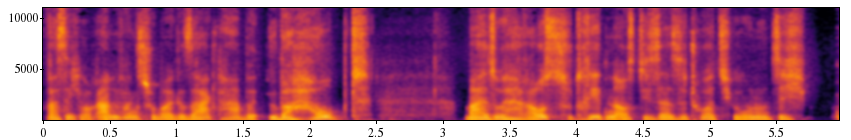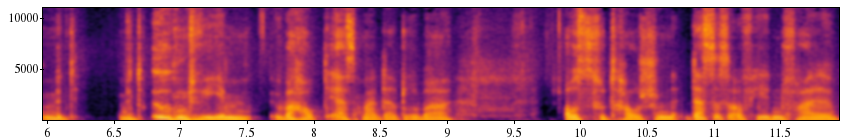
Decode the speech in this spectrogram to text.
was ich auch anfangs schon mal gesagt habe, überhaupt mal so herauszutreten aus dieser Situation und sich mit, mit irgendwem überhaupt erstmal darüber auszutauschen. Das ist auf jeden Fall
